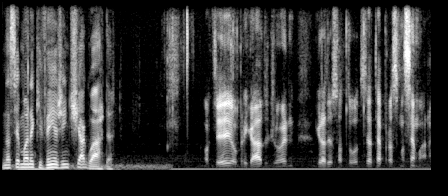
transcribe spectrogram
Na semana que vem a gente aguarda. Ok, obrigado, Johnny. Agradeço a todos e até a próxima semana.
